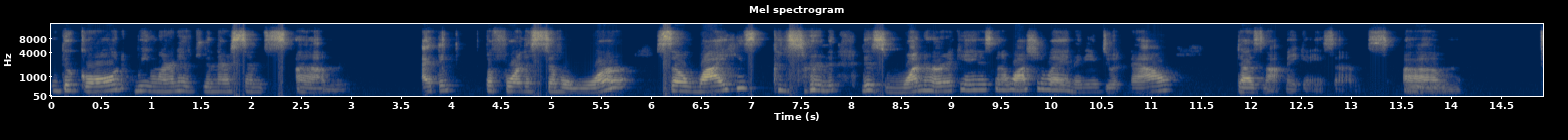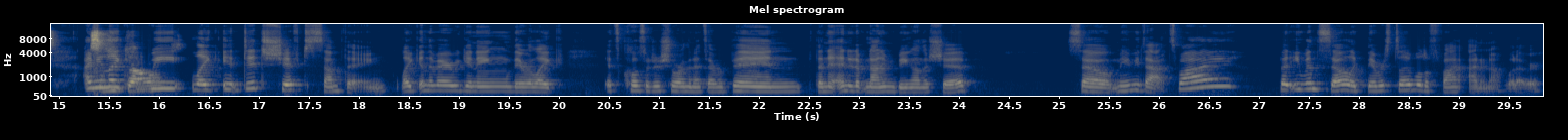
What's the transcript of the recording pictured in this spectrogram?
the gold we learn has been there since um, I think before the Civil War. So why he's concerned this one hurricane is going to wash it away and they need to do it now does not make any sense. Um, I mean, like we like it did shift something. Like in the very beginning, they were like, "It's closer to shore than it's ever been." But then it ended up not even being on the ship. So maybe that's why. But even so, like they were still able to find. I don't know. Whatever.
